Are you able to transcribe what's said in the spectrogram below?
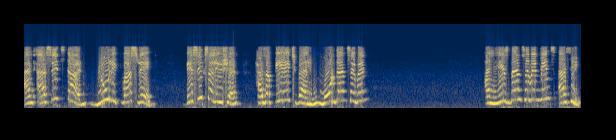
and acids turn blue litmus red. Basic solution has a pH value more than 7 and less than 7 means acid.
